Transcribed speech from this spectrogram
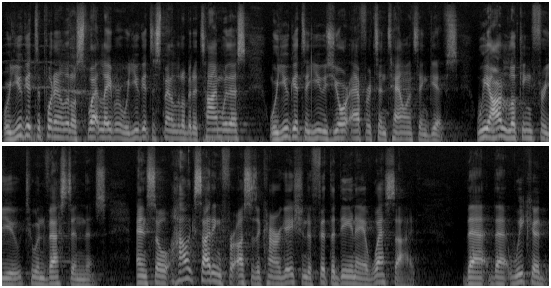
Where you get to put in a little sweat labor, where you get to spend a little bit of time with us, where you get to use your efforts and talents and gifts. We are looking for you to invest in this. And so, how exciting for us as a congregation to fit the DNA of Westside that, that we, could,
